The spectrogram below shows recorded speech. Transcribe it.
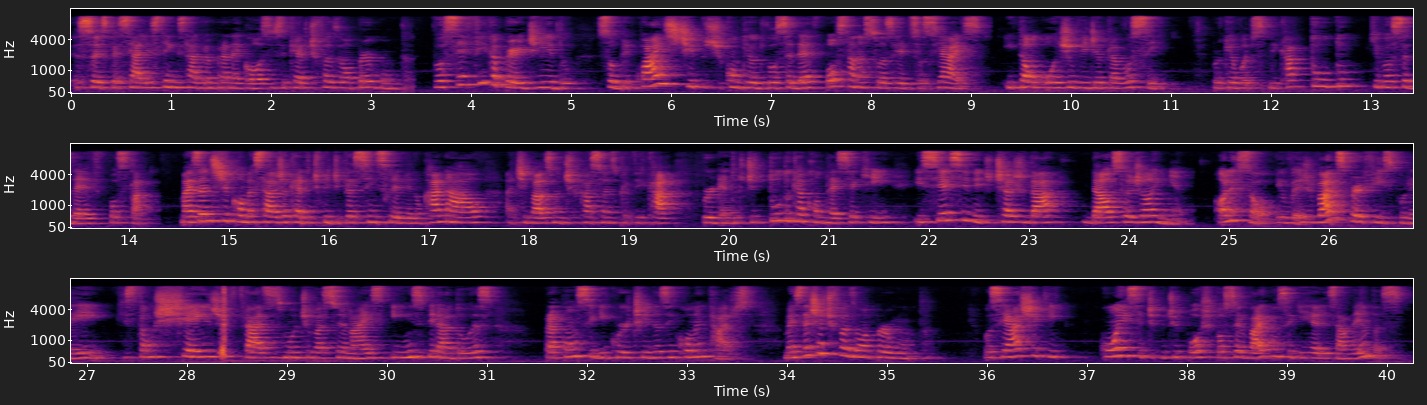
Eu sou especialista em Instagram para negócios e quero te fazer uma pergunta. Você fica perdido sobre quais tipos de conteúdo você deve postar nas suas redes sociais? Então hoje o vídeo é para você, porque eu vou te explicar tudo que você deve postar. Mas antes de começar, eu já quero te pedir para se inscrever no canal, ativar as notificações para ficar por dentro de tudo que acontece aqui e se esse vídeo te ajudar, dá o seu joinha. Olha só, eu vejo vários perfis por aí que estão cheios de frases motivacionais e inspiradoras para conseguir curtidas e comentários. Mas deixa eu te fazer uma pergunta. Você acha que com esse tipo de post você vai conseguir realizar vendas?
